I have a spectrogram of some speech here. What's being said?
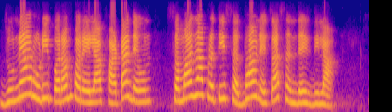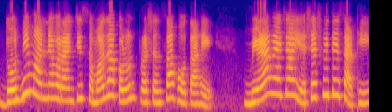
जुन्या रूढी परंपरेला फाटा देऊन समाजाप्रती सद्भावनेचा संदेश दिला. दोन्ही मान्यवरांची समाजाकडून प्रशंसा होत आहे. मेळाव्याच्या यशस्वीतेसाठी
